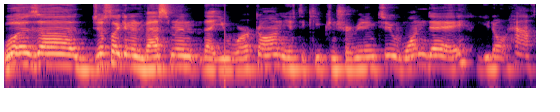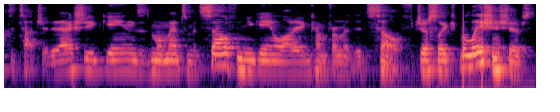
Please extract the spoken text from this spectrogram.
was uh just like an investment that you work on. You have to keep contributing to. One day, you don't have to touch it. It actually gains momentum itself, and you gain a lot of income from it itself. Just like relationships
